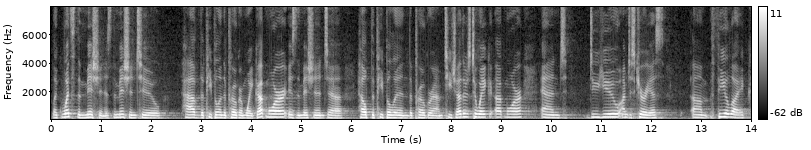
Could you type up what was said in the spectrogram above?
like, what's the mission? Is the mission to have the people in the program wake up more? Is the mission to help the people in the program teach others to wake up more? And do you, I'm just curious, um, feel like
